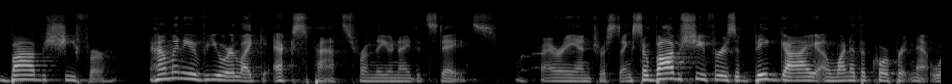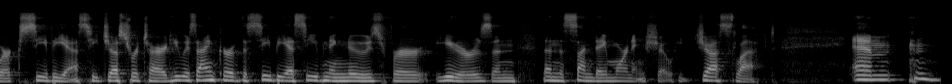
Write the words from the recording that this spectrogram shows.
Bob Schieffer. How many of you are like expats from the United States? Very interesting. So Bob Schieffer is a big guy on one of the corporate networks, CBS. He just retired. He was anchor of the CBS Evening News for years and then the Sunday morning show. He just left. Um, and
